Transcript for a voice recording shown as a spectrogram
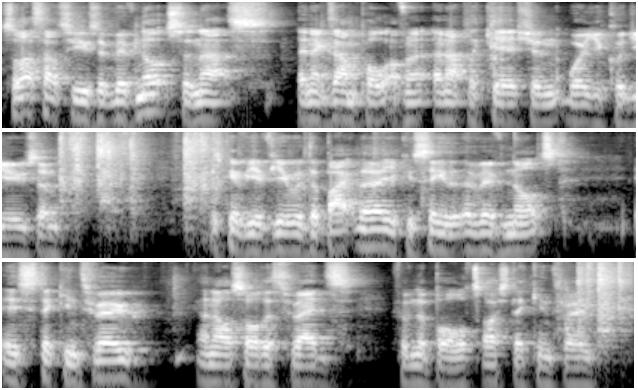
So that's how to use the riv nuts and that's an example of an application where you could use them. Just give you a view of the back there, you can see that the riv nut is sticking through and also the threads from the bolt are sticking through.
